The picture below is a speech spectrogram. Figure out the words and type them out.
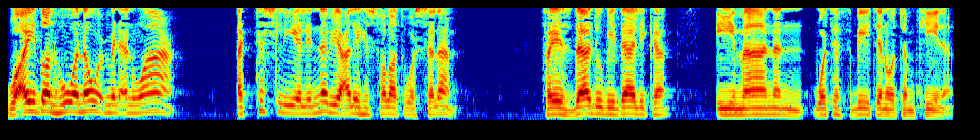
وأيضا هو نوع من أنواع التسلية للنبي عليه الصلاة والسلام فيزداد بذلك إيمانا وتثبيتا وتمكينا.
